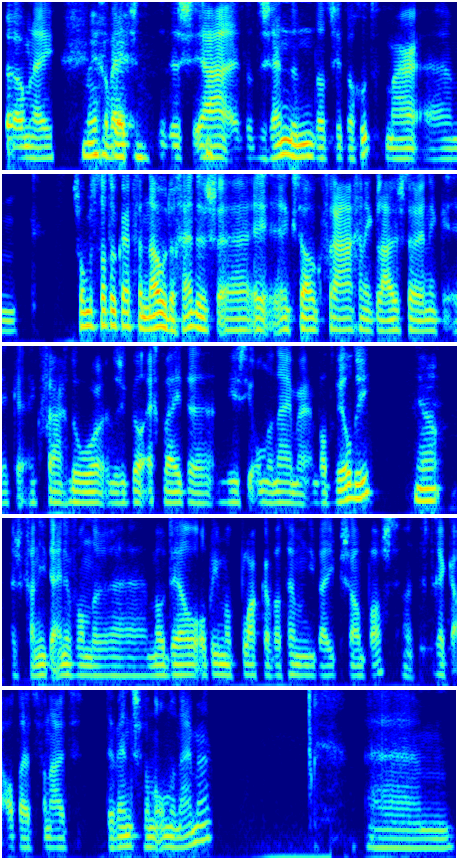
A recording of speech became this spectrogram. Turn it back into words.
dominee geweest. Dus ja, dat zenden, dat zit wel goed. Maar um, soms is dat ook even nodig. Hè? Dus ik, ik, stel ook vragen en ik luister en ik, ik, ik vraag door. Dus ik wil echt weten, wie is die ondernemer en wat wil die? Ja. Dus ik ga niet een of ander uh, model op iemand plakken wat helemaal niet bij die persoon past. We vertrekken altijd vanuit de wensen van de ondernemer. Um,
